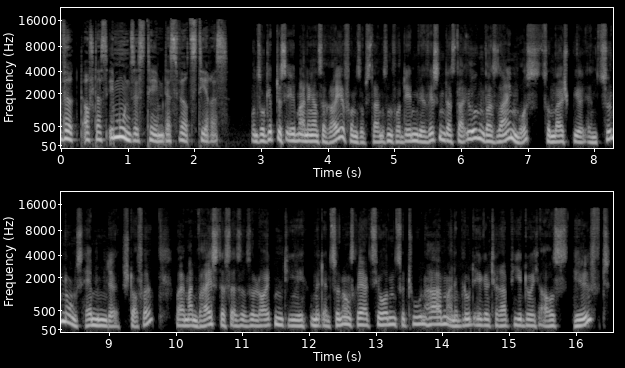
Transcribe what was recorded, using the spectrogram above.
wirkt auf das Immunsystem des Wirtstieres. Und so gibt es eben eine ganze Reihe von Substanzen, von denen wir wissen, dass da irgendwas sein muss, zum Beispiel entzündungshemmende Stoffe, weil man weiß, dass also so Leuten, die mit Entzündungsreaktionen zu tun haben, eine Blutegeltherapie durchaus hilft,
